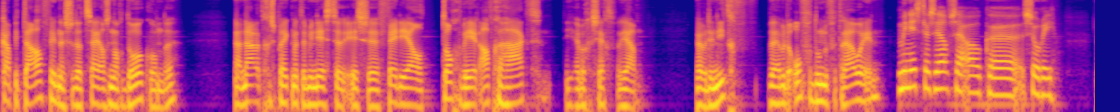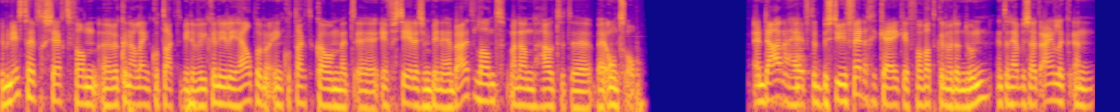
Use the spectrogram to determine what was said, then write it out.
kapitaal vinden, zodat zij alsnog door konden. Nou, na het gesprek met de minister is VDL toch weer afgehaakt. Die hebben gezegd van ja, we hebben er, niet, we hebben er onvoldoende vertrouwen in. Minister zelf zei ook, uh, sorry. De minister heeft gezegd van uh, we kunnen alleen contacten bieden. We kunnen jullie helpen in contact te komen met uh, investeerders in binnen- en buitenland. Maar dan houdt het bij ons op. En daarna heeft het bestuur verder gekeken van wat kunnen we dan doen. En toen hebben ze uiteindelijk een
